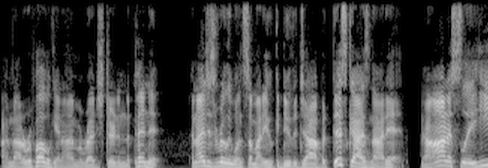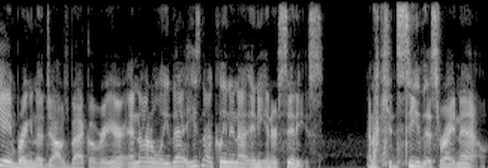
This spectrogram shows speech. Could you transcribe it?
I'm not a Republican, I'm a registered independent, and I just really want somebody who can do the job, but this guy's not it. Now, honestly, he ain't bringing no jobs back over here, and not only that, he's not cleaning out any inner cities. And I can see this right now.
